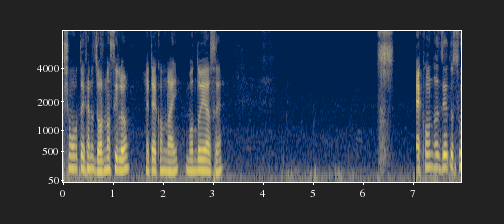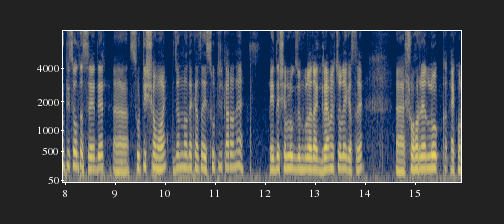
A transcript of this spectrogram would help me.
আর সম্ভবত এখানে ঝর্ণা ছিল, এটা এখন নাই বন্ধ হয়ে আছে। এখন যেহেতু ছুটি চলতেছে এদের ছুটির সময় জন্য দেখা যায় ছুটির কারণে এই দেশের লোকজনগুলো গ্রামে চলে গেছে। শহরের লোক এখন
